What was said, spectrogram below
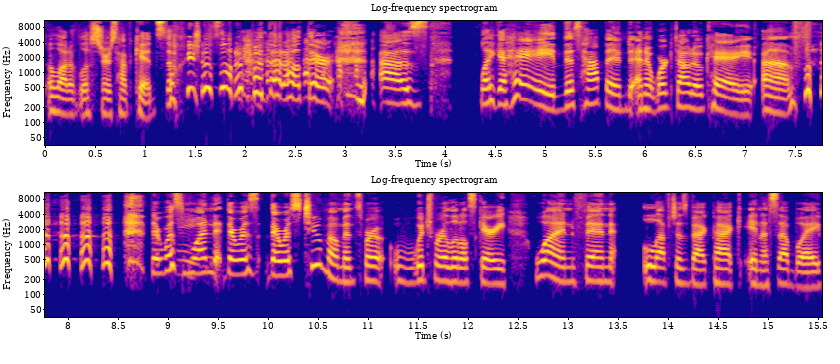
A lot of listeners have kids, so we just want to put that out there as like a hey, this happened and it worked out okay. Um, there was hey. one, there was there was two moments where which were a little scary. One, Finn left his backpack in a subway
